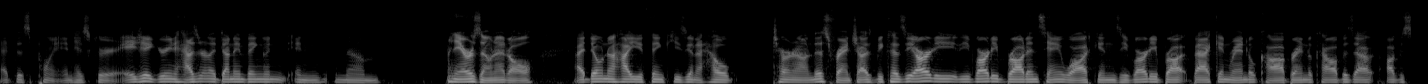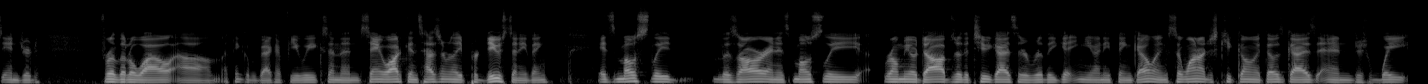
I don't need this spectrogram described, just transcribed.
at this point in his career? AJ Green hasn't really done anything in in, in um in Arizona at all. I don't know how you think he's going to help turn around this franchise because he already you've already brought in Sammy Watkins, you've already brought back in Randall Cobb. Randall Cobb is out, obviously injured for a little while. Um, I think he'll be back in a few weeks, and then Sammy Watkins hasn't really produced anything. It's mostly Lazard and it's mostly Romeo Doubs are the two guys that are really getting you anything going. So why not just keep going with those guys and just wait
